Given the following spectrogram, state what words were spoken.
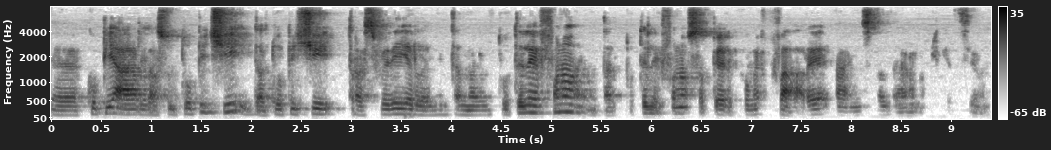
eh, copiarla sul tuo PC, dal tuo PC trasferirla all'interno del tuo telefono e dal tuo telefono sapere come fare a installare un'applicazione.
